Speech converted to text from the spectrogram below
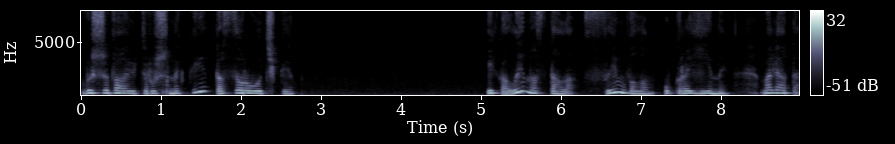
вишивають рушники та сорочки. І калина стала символом України. Малята,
